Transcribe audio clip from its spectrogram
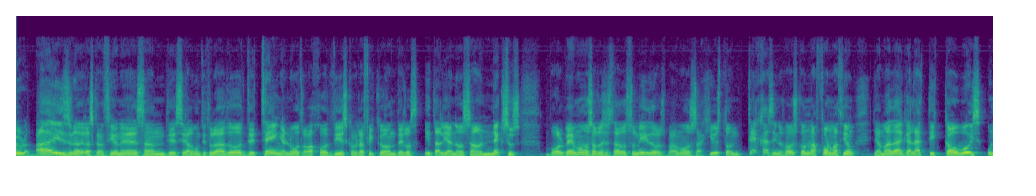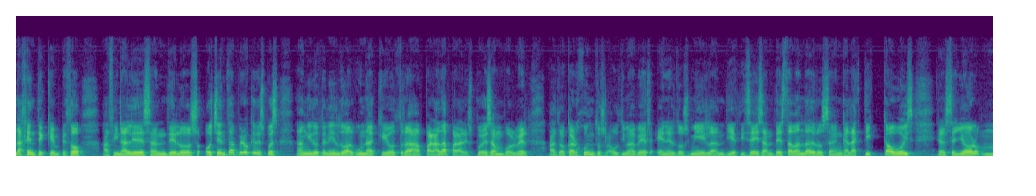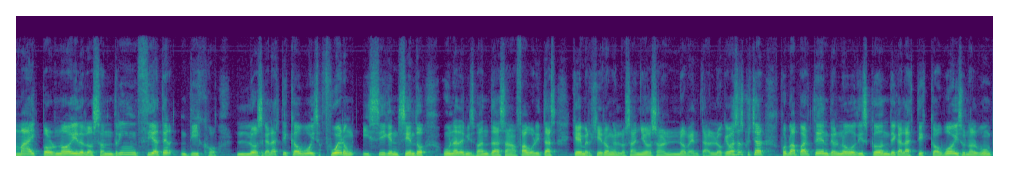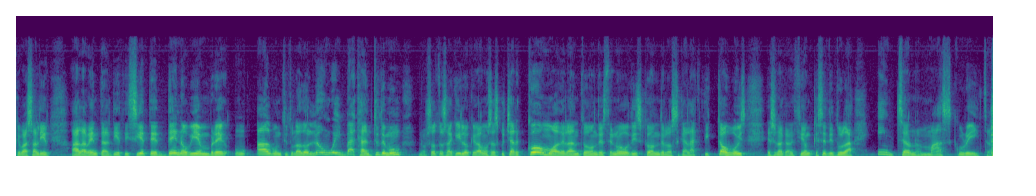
Your Eyes, una de las canciones de ese álbum titulado The Ten, el nuevo trabajo discográfico de los italianos um, Nexus. Volvemos a los Estados Unidos, vamos a Houston, Texas y nos vamos con una formación llamada Galactic Cowboys, una gente que empezó a finales de los 80 pero que después han ido teniendo alguna que otra parada para después volver a tocar juntos. La última vez en el 2016 ante esta banda de los Galactic Cowboys, el señor Mike Pornoy de los Dream Theater dijo, los Galactic Cowboys fueron y siguen siendo una de mis bandas ah, favoritas que emergieron en los años 90. Lo que vas a escuchar forma parte del nuevo disco de Galactic Cowboys, un álbum que va a salir a la venta el 17 de noviembre, un álbum titulado Long Way Back and to the Moon. Nosotros aquí lo que vamos a escuchar como adelanto de este nuevo disco de los Galactic Cowboys es una canción que se titula Internal Masquerade.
